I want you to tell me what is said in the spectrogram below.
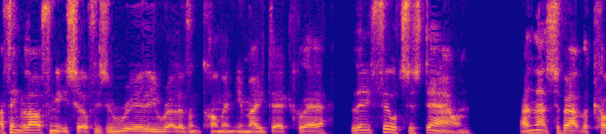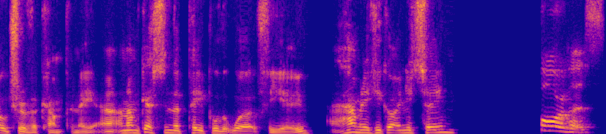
I think laughing at yourself is a really relevant comment you made there, Claire. But then it filters down, and that's about the culture of a company. And I'm guessing the people that work for you, how many have you got in your team? Four of us,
